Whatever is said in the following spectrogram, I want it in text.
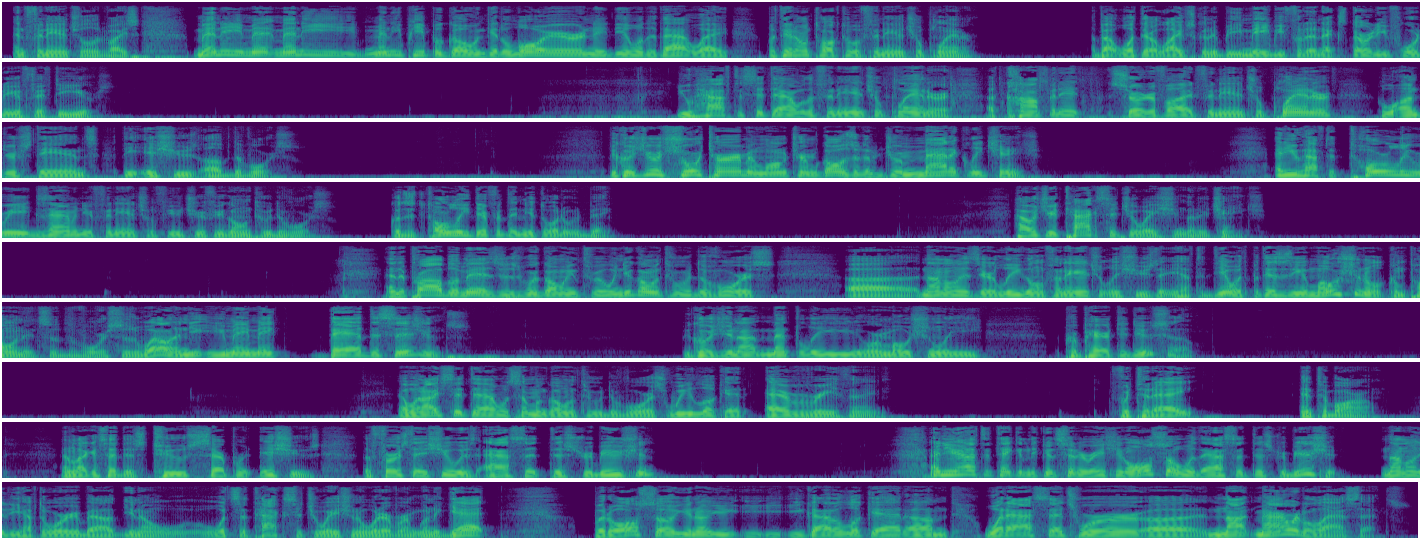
and financial advice. Many, many, many people go and get a lawyer and they deal with it that way, but they don't talk to a financial planner about what their life's going to be, maybe for the next 30, 40, or 50 years. You have to sit down with a financial planner, a competent, certified financial planner who understands the issues of divorce because your short term and long term goals are going to dramatically change. And you have to totally re examine your financial future if you're going through a divorce because it's totally different than you thought it would be. How is your tax situation going to change? And the problem is, is we're going through when you're going through a divorce. Uh, not only is there legal and financial issues that you have to deal with, but there's the emotional components of divorce as well. And you, you may make bad decisions because you're not mentally or emotionally prepared to do so. And when I sit down with someone going through a divorce, we look at everything for today and tomorrow. And like I said, there's two separate issues. The first issue is asset distribution. And you have to take into consideration also with asset distribution not only do you have to worry about, you know, what's the tax situation or whatever I'm going to get, but also, you know, you you, you got to look at um, what assets were uh, not marital assets.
